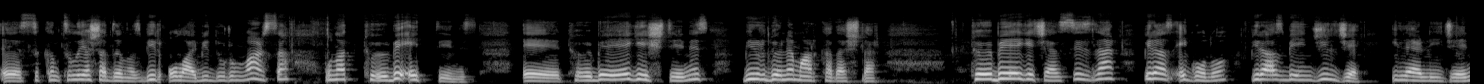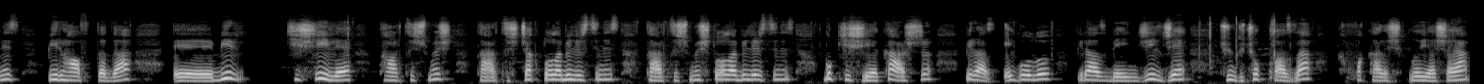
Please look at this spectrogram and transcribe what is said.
e, sıkıntılı yaşadığınız bir olay, bir durum varsa buna tövbe ettiğiniz, e, tövbeye geçtiğiniz bir dönem arkadaşlar. Tövbeye geçen sizler biraz egolu, biraz bencilce ilerleyeceğiniz bir haftada e, bir kişiyle tartışmış, tartışacak da olabilirsiniz, tartışmış da olabilirsiniz. Bu kişiye karşı biraz egolu, biraz bencilce çünkü çok fazla kafa karışıklığı yaşayan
